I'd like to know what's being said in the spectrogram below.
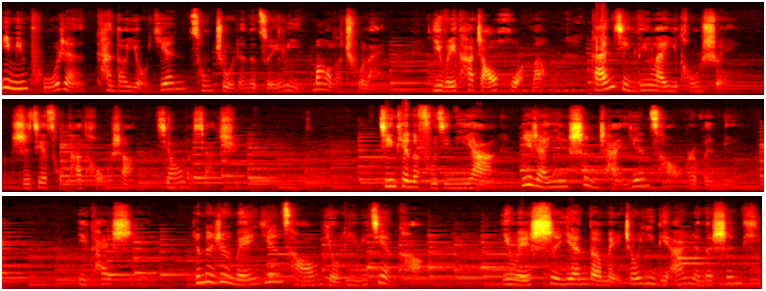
一名仆人看到有烟从主人的嘴里冒了出来，以为他着火了，赶紧拎来一桶水，直接从他头上浇了下去。今天的弗吉尼亚依然因盛产烟草而闻名。一开始，人们认为烟草有利于健康，因为嗜烟的美洲印第安人的身体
